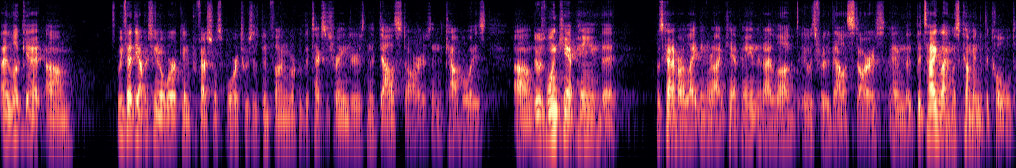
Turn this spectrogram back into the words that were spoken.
I look at um, we've had the opportunity to work in professional sports, which has been fun. Work with the Texas Rangers and the Dallas Stars and the Cowboys. Um, there was one campaign that was kind of our lightning rod campaign that I loved. It was for the Dallas Stars, and the, the tagline was "Come into the cold."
